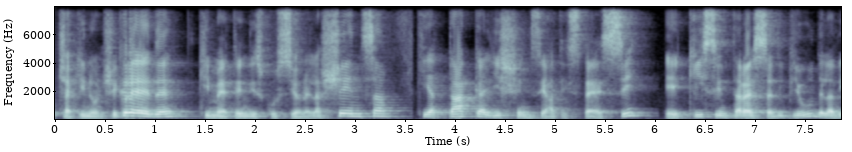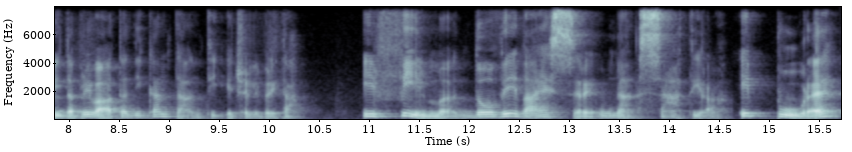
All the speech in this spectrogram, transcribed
C'è chi non ci crede, chi mette in discussione la scienza, chi attacca gli scienziati stessi e chi si interessa di più della vita privata di cantanti e celebrità. Il film doveva essere una satira, eppure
